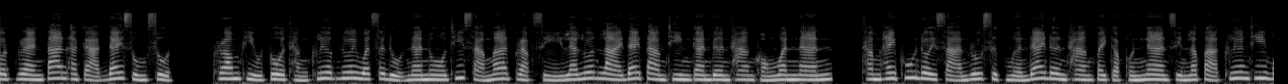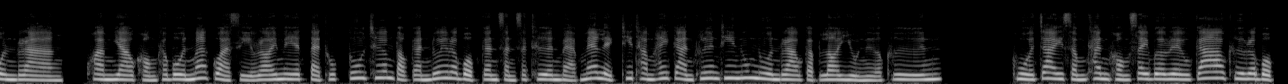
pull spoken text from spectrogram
ลดแรงต้านอากาศได้สูงสุด พร้อมผิวตัวถังเคลือบด้วยวัสดุนาโนที่สามารถปรับสีและลวดลายได้ตามทีมการเดินทางของวันนั้นทำให้ผู้โดยสารรู้สึกเหมือนได้เดินทางไปกับผลงานศิลปะเคลื่อนที่บนราง ความยาวของขบวนมากกว่า 400 เมตร แต่ทุกตู้เชื่อมต่อกันด้วยระบบกันสั่นสะเทือนแบบแม่เหล็กที่ทำให้การเคลื่อนที่นุ่มนวลราวกับลอยอยู่เหนือพื้น หัวใจสำคัญของไซเบอร์เรล 9 คือระบบ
